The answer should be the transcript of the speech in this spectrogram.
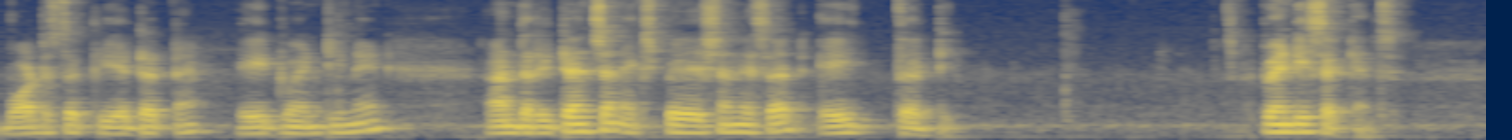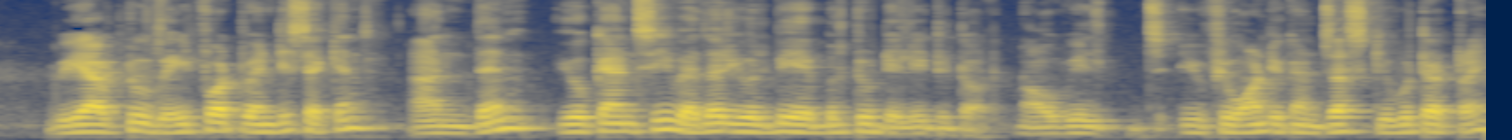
What is the created time? 829 and the retention expiration is at 830 20 seconds. We have to wait for 20 seconds and then you can see whether you will be able to delete it or now we'll if you want you can just give it a try.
